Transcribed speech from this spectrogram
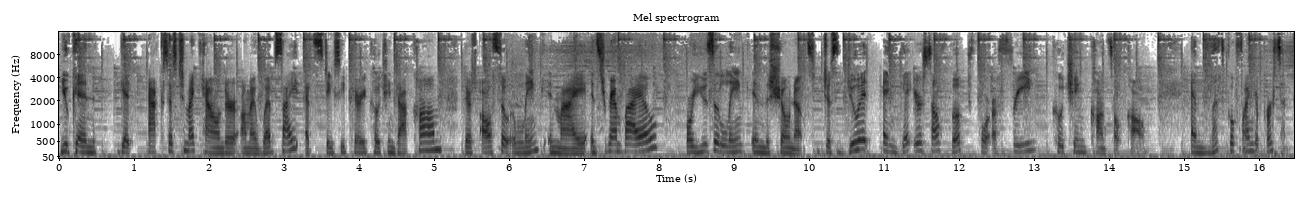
You can get access to my calendar on my website at stacyperrycoaching.com. There's also a link in my Instagram bio or use a link in the show notes. Just do it and get yourself booked for a free coaching consult call. And let's go find your person.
